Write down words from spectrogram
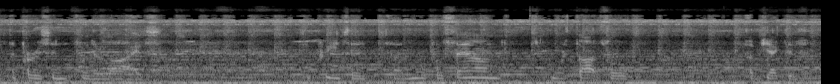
of the person for their lives. It creates a, a more profound, more thoughtful objective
